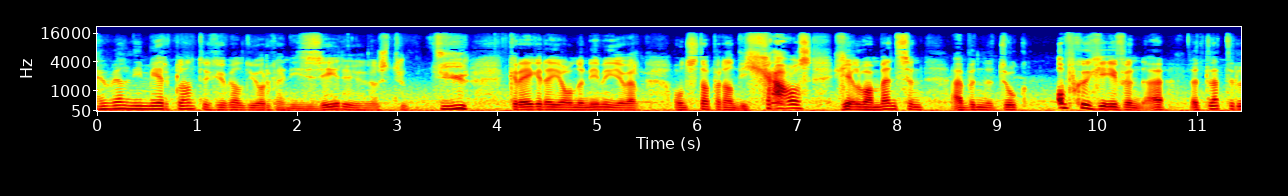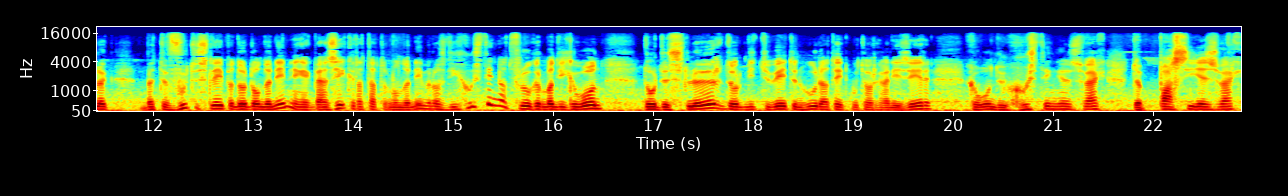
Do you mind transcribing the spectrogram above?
Je wil niet meer klanten, je wil die organiseren, je wil structuur krijgen in je onderneming, je wil ontsnappen aan die chaos. Heel wat mensen hebben het ook opgegeven. Het letterlijk met de voeten slepen door de onderneming. Ik ben zeker dat dat een ondernemer was die goesting had vroeger, maar die gewoon door de sleur, door niet te weten hoe dat hij het moet organiseren, gewoon de goesting is weg, de passie is weg,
